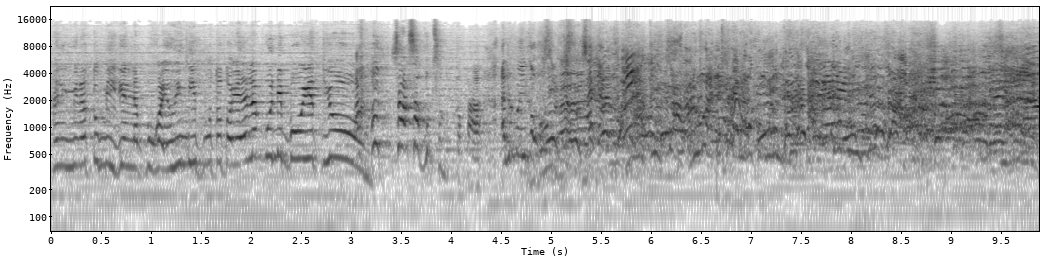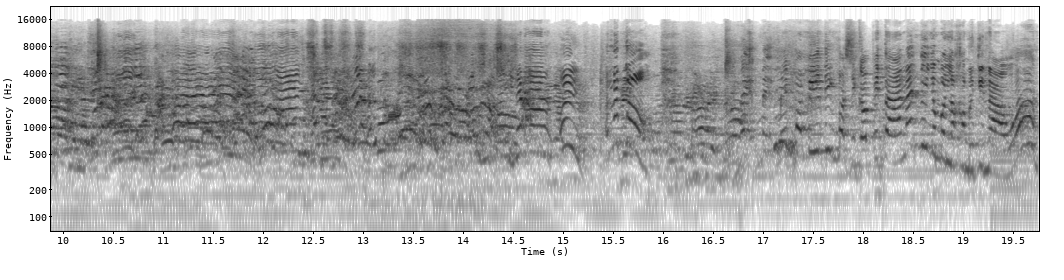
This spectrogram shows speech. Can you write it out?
Halimina, tumigil na po kayo. Hindi po totoo. yan. Alam po ni Boyet yun. Sasagot-sagot ka pa. Alam mo, ikaw kasi... Alam mo, lumayan kayo mo! Ano lang kami tinawag.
